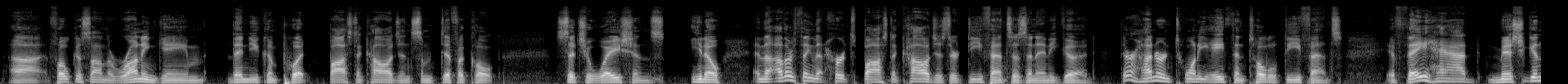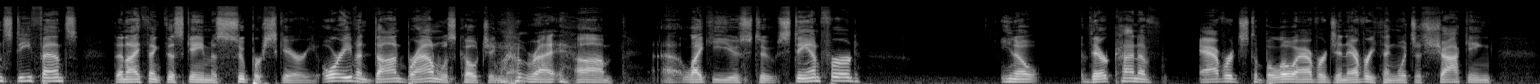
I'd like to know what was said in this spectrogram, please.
uh, focus on the running game, then you can put Boston College in some difficult situations. You know, and the other thing that hurts Boston College is their defense isn't any good. They're 128th in total defense. If they had Michigan's defense, then I think this game is super scary. Or even Don Brown was coaching them, right? Um, uh, like he used to. Stanford, you know, they're kind of average to below average in everything, which is shocking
